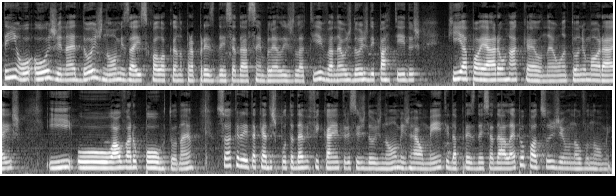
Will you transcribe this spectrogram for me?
tem hoje né, dois nomes aí se colocando para a presidência da Assembleia Legislativa, né, os dois de partidos que apoiaram Raquel, né, o Antônio Moraes e o Álvaro Porto. Né? O senhor acredita que a disputa deve ficar entre esses dois nomes realmente, da presidência da Alep, ou pode surgir um novo nome?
